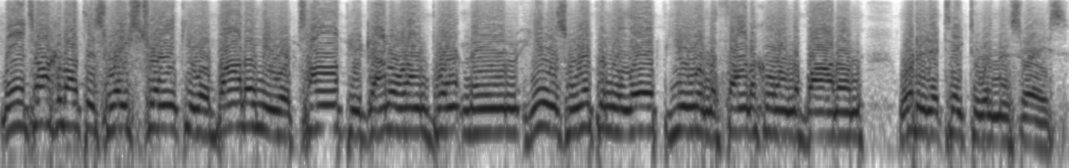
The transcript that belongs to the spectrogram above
Man, talk about this racetrack. You were bottom, you were top, you got around Brent Mann. He was ripping the lip, you were methodical on the bottom. What did it take to win this race?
